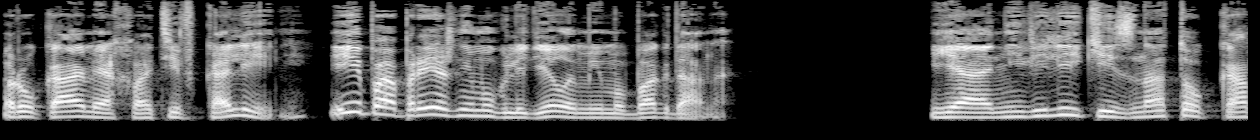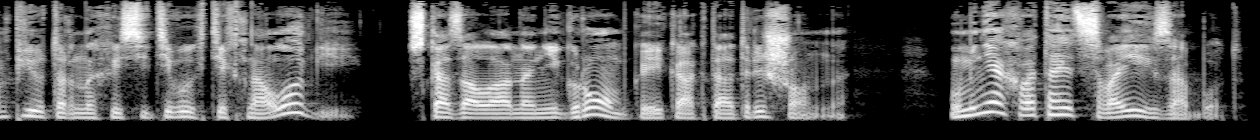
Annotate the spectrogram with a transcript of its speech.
руками охватив колени, и по-прежнему глядела мимо Богдана. «Я не великий знаток компьютерных и сетевых технологий», сказала она негромко и как-то отрешенно. «У меня хватает своих забот.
